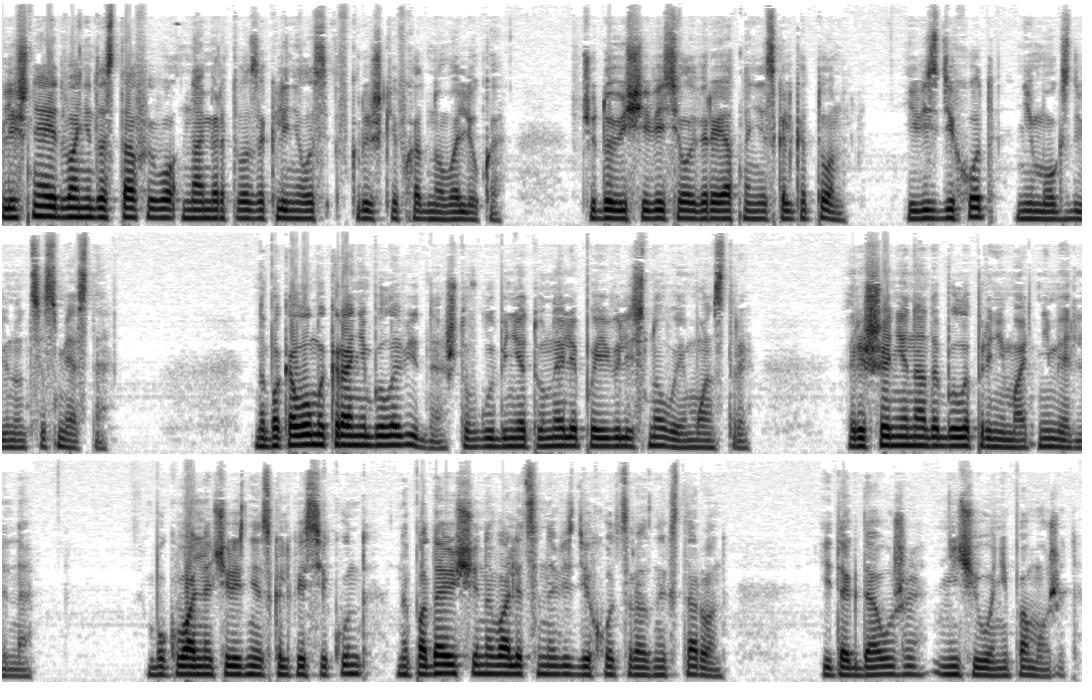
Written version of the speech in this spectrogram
Клешня, едва не достав его, намертво заклинилась в крышке входного люка. Чудовище весило, вероятно, несколько тонн, и вездеход не мог сдвинуться с места. На боковом экране было видно, что в глубине туннеля появились новые монстры, Решение надо было принимать немедленно. Буквально через несколько секунд нападающие навалятся на вездеход с разных сторон, и тогда уже ничего не поможет.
